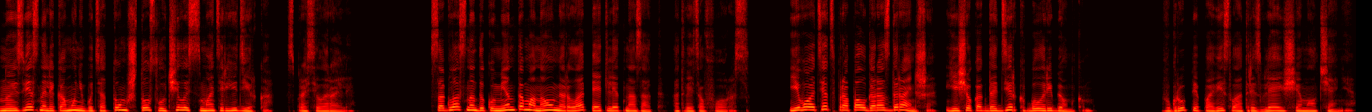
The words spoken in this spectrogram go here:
«Но известно ли кому-нибудь о том, что случилось с матерью Дирка?» — спросила Райли. «Согласно документам, она умерла пять лет назад», — ответил Флорес. «Его отец пропал гораздо раньше, еще когда Дирк был ребенком. В группе повисло отрезвляющее молчание.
